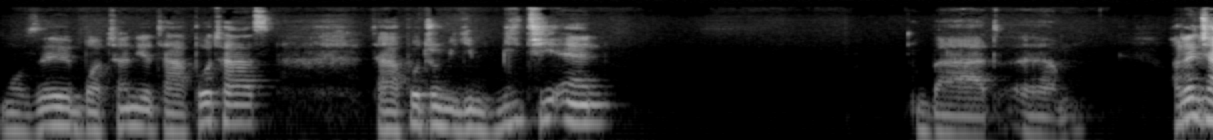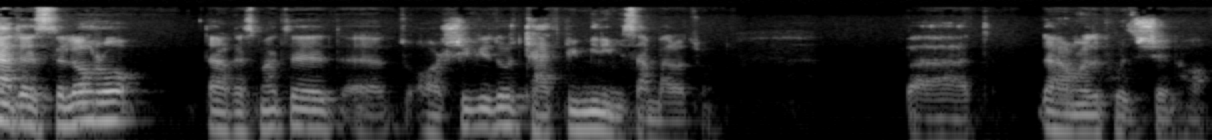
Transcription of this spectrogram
موضع button یا ته pot هست. ته pot رو میگیم BTN بعد حالا این چند تا اصطلاح رو در قسمت آرشیو یه دور کتبی می نویسم براتون. بعد در مورد position ها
